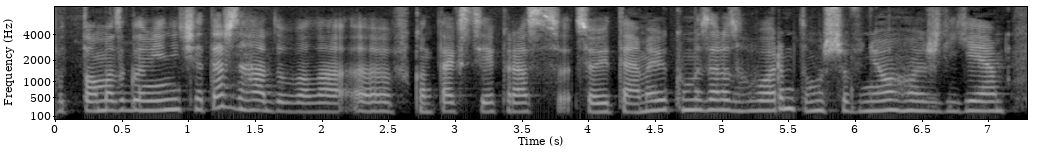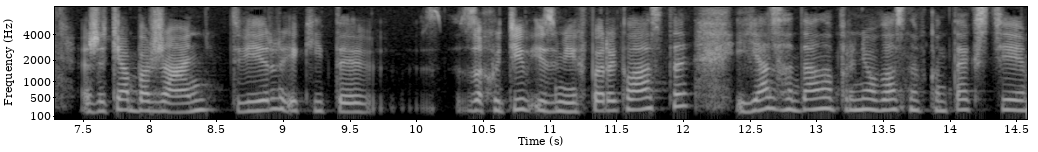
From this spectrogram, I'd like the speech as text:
Бо Томас Главініч я теж згадувала е, в контексті якраз цієї теми, яку ми зараз говоримо, тому що в нього ж є життя бажань, твір, який ти захотів і зміг перекласти. І я згадала про нього власне в контексті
